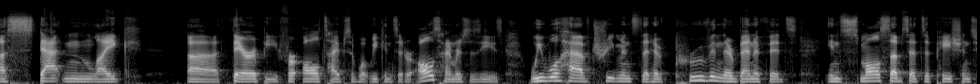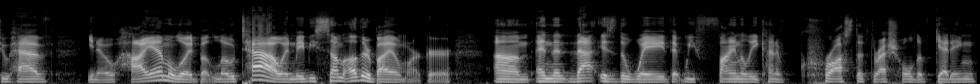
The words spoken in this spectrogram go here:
a statin like uh, therapy for all types of what we consider Alzheimer's disease, we will have treatments that have proven their benefits in small subsets of patients who have, you know, high amyloid but low tau and maybe some other biomarker. Um, and then that is the way that we finally kind of cross the threshold of getting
